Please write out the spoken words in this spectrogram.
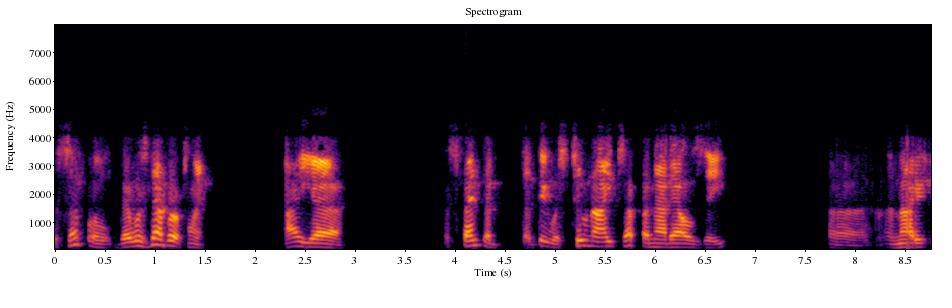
the simple. There was never a plan. I uh, spent the, I think it was two nights up in that LZ, uh, and I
